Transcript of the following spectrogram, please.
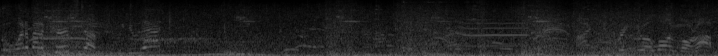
But what about a curb stop? Can we do that? I can bring you along more often.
